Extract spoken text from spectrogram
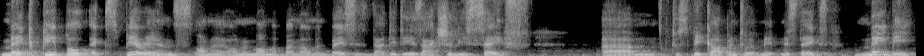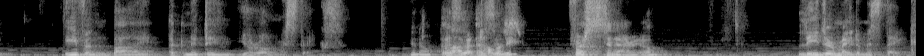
make people experience on a, on a moment by moment basis that it is actually safe um, to speak up and to admit mistakes maybe even by admitting your own mistakes you know as, a, as a first scenario leader made a mistake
